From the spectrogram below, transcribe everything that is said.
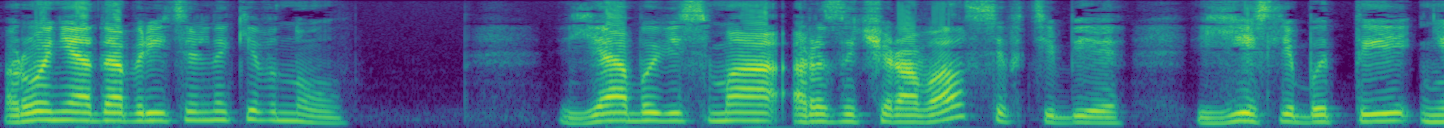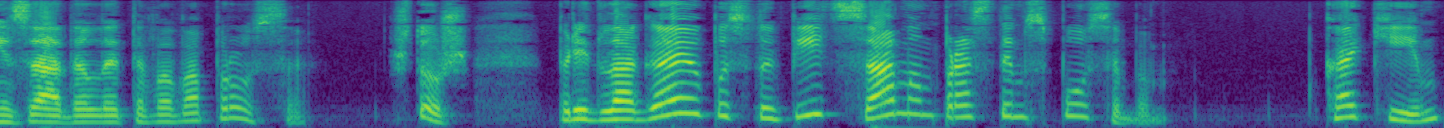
Рони одобрительно кивнул. Я бы весьма разочаровался в тебе, если бы ты не задал этого вопроса. Что ж, предлагаю поступить самым простым способом. Каким?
